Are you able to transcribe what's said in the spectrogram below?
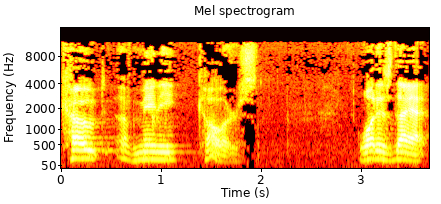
coat of many colors. What is that?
